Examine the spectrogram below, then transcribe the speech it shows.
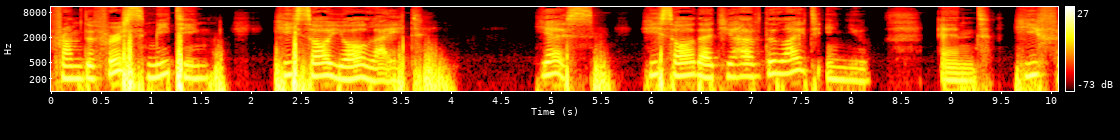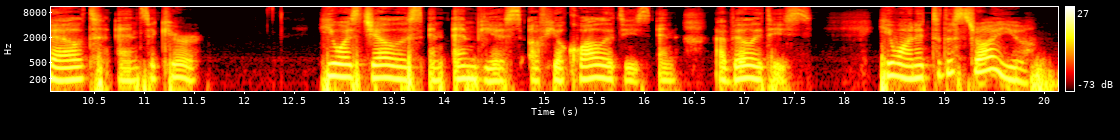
From the first meeting, he saw your light. Yes, he saw that you have the light in you, and he felt insecure. He was jealous and envious of your qualities and abilities. He wanted to destroy you.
